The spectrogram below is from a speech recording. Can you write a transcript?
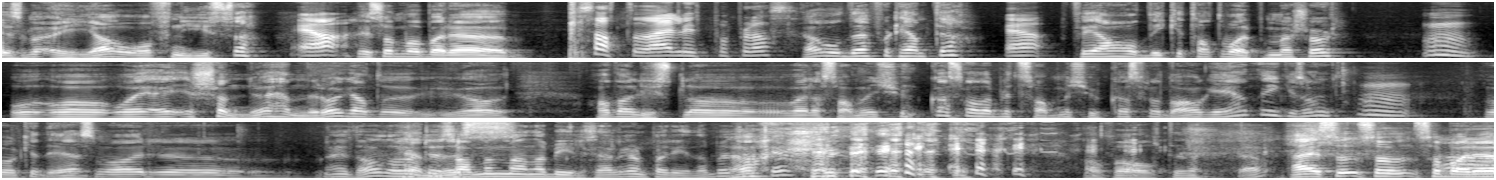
liksom øya og fnyset. ja. Liksom, og bare, Satte deg litt på plass. ja, og det fortjente jeg. Ja. For jeg hadde ikke tatt vare på meg sjøl. Mm. Og, og, og jeg skjønner jo henne òg. Hun hadde lyst til å være sammen med tjukkas. Hadde blitt sammen med tjukkas fra dag én. ikke sant? Mm. Det var ikke det som var uh, Nei, da hadde du vært sammen med denne bilselgeren på Ridabø. Ja. Han får alltid det. Nei, så, så, så bare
